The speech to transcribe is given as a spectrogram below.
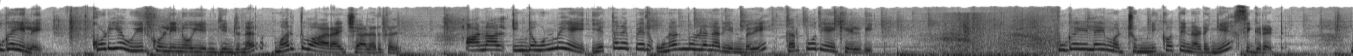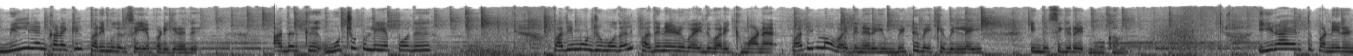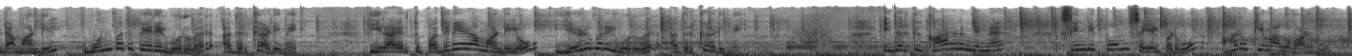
புகையிலை கொடிய உயிர்கொல்லி நோய் என்கின்றனர் மருத்துவ ஆராய்ச்சியாளர்கள். ஆனால் இந்த உண்மையை எத்தனை பேர் உணர்ந்துள்ளனர் என்பதே தற்போதைய கேள்வி. புகையிலை மற்றும் நிக்கோத்தின் அடங்கிய சிகரெட் மில்லியன் கணக்கில் பறிமுதல் செய்யப்படுகிறது. அதற்கு முற்றுப்புள்ளி எப்போது? பதிமூன்று முதல் பதினேழு வயது வரைக்குமான பதின்ம வயதினரையும் விட்டு வைக்கவில்லை இந்த சிகரெட் மோகம். ஈராயிரத்து பன்னிரெண்டாம் ஆண்டில் ஒன்பது பேரில் ஒருவர் அதற்கு அடிமை. ஈராயிரத்து பதினேழாம் ஆண்டிலோ எழுவரில் ஒருவர் அதற்கு அடிமை. இதற்கு காரணம் என்ன? சிந்திப்போம் செயல்படுவோம் ஆரோக்கியமாக வாழ்வோம்.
